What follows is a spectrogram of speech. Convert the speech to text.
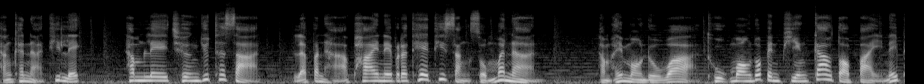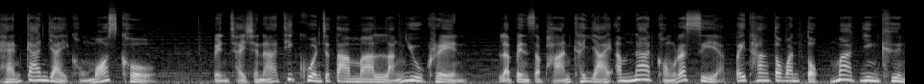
ทั้งขนาดที่เล็กทำเลเชิงยุทธศาสตร์ และปัญหาภายในประเทศที่สั่งสมมานานทำให้มองโดวาถูกมองว่าเป็นเพียงก้าวต่อไปในแผนการใหญ่ของมอสโกเป็นชัยชนะที่ควรจะตามมาหลังยูเครน และเป็นสะพานขยายอำนาจของรัสเซียไปทางตะวันตกมากยิ่งขึ้น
